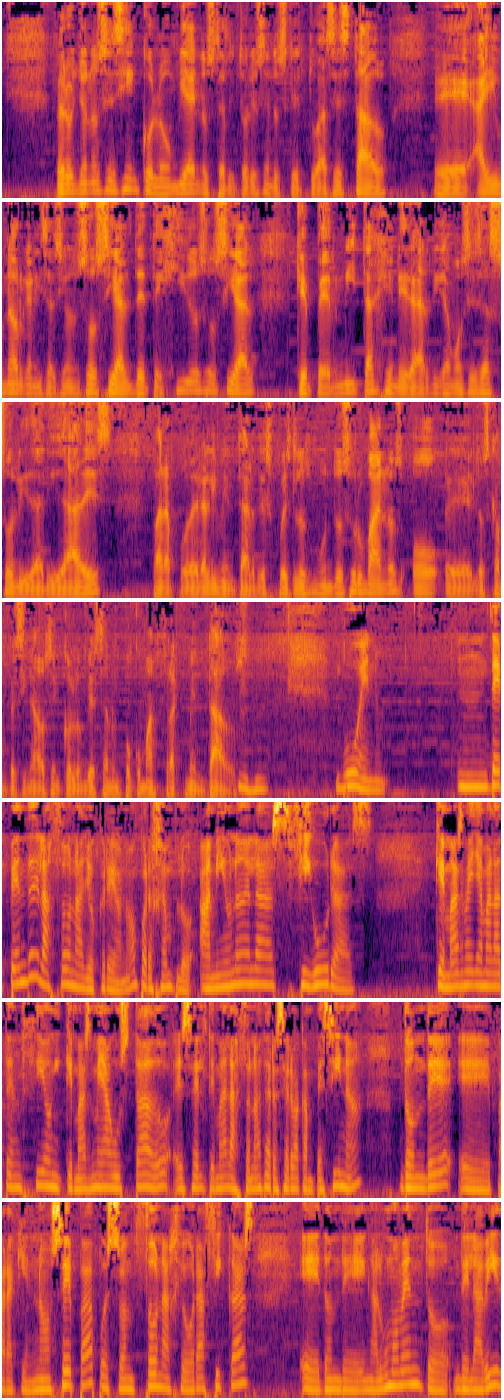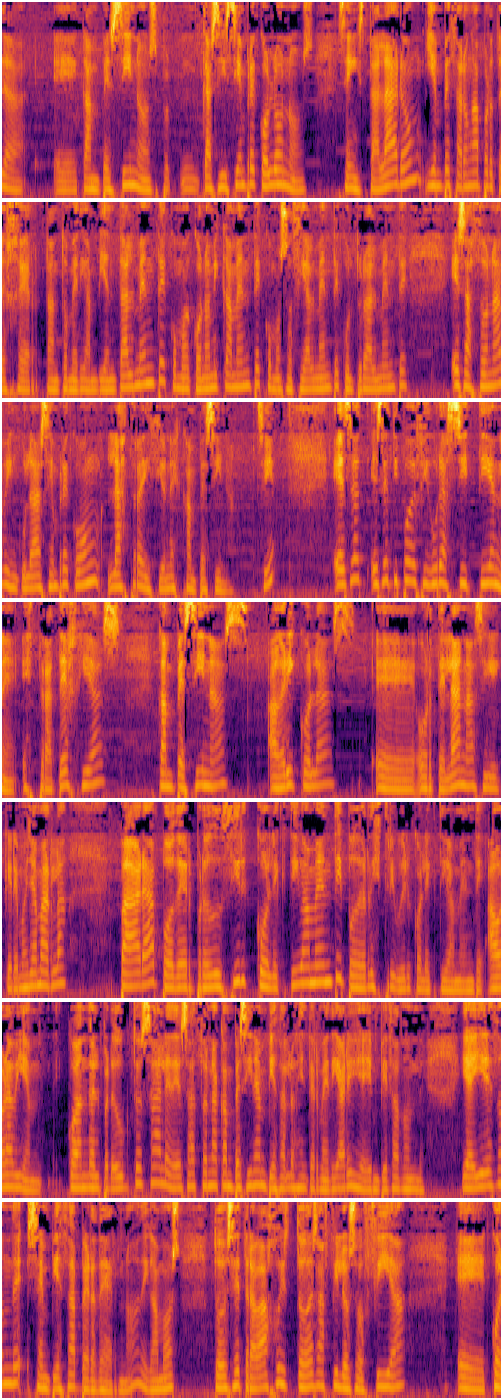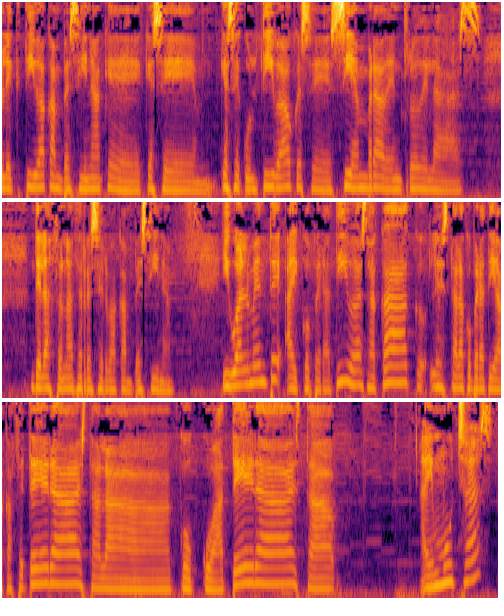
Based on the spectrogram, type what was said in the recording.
pero yo no sé si en Colombia, en los territorios en los que tú has estado, eh, hay una organización social de tejido social que permita generar, digamos, esas solidaridades para poder alimentar después los mundos urbanos o eh, los campesinados en Colombia están un poco más fragmentados. Bueno, mm, depende de la zona, yo creo, ¿no? Por ejemplo, a mí una de las figuras que más me llama la atención y que más me ha gustado es el tema de las zonas de reserva campesina, donde, eh, para quien no sepa, pues son zonas geográficas eh, donde en algún momento de la vida eh, campesinos, casi siempre colonos, se instalaron y empezaron a proteger, tanto medioambientalmente como económicamente, como socialmente, culturalmente, esa zona vinculada siempre con las tradiciones campesinas. ¿sí? Ese, ese tipo de figuras sí tiene estrategias campesinas, agrícolas, eh, hortelanas, si queremos llamarla, para poder producir colectivamente y poder distribuir colectivamente. Ahora bien, cuando el producto sale de esa zona campesina empiezan los intermediarios y ahí empieza donde y ahí es donde se empieza a perder, ¿no? Digamos todo ese trabajo y toda esa filosofía eh, colectiva campesina que, que se que se cultiva o que se siembra dentro de las de las zonas de reserva campesina. Igualmente hay cooperativas acá, está la cooperativa cafetera, está la cocoatera, está hay muchas,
